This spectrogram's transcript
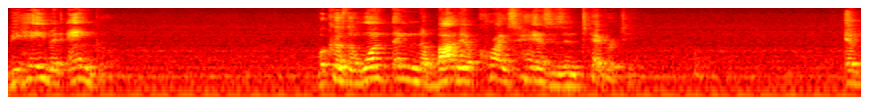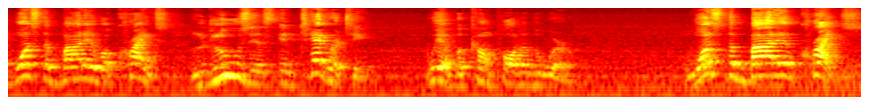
behave in anger. Because the one thing the body of Christ has is integrity. And once the body of Christ loses integrity, we have become part of the world. Once the body of Christ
